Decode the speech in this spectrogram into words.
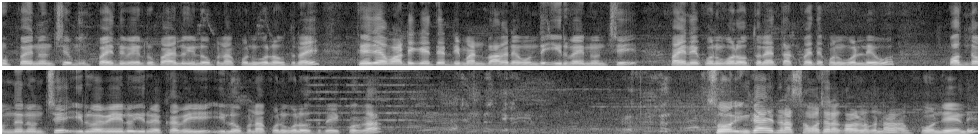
ముప్పై నుంచి ముప్పై ఐదు వేల రూపాయలు ఈ లోపల కొనుగోలు అవుతున్నాయి. తేజ వాటికి అయితే డిమాండ్ బాగానే ఉంది. ఇరవై నుంచి పైనే కొనుగోలు అవుతున్నాయి. తక్కువ అయితే కొనుగోలు లేవు. పంతొమ్మిది నుంచి ఇరవై వేలు ఇరవై ఒక్క వెయ్యి ఈ లోపల కొనుగోలు అవుతున్నాయి ఎక్కువగా. సో ఇంకా ఏదైనా సమాచారం కావాలనుకున్నా ఫోన్ చేయండి.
